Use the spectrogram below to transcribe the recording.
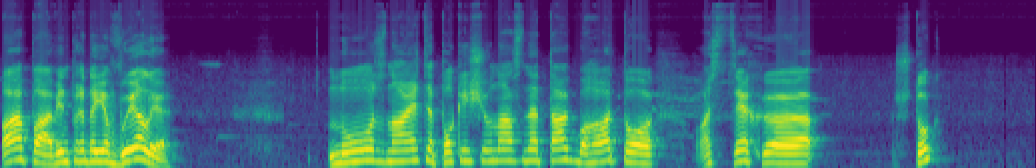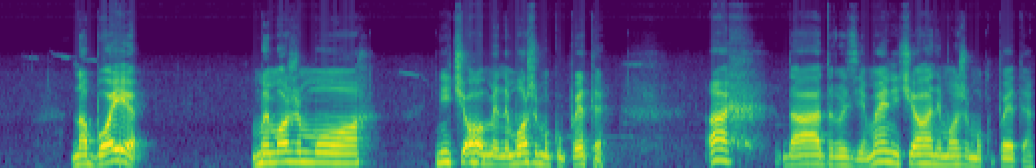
Опа, він продає вили. Ну, знаєте, поки що в нас не так багато ось цих е, штук. Набої. Ми можемо. Нічого ми не можемо купити. Ах, да, друзі, ми нічого не можемо купити.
